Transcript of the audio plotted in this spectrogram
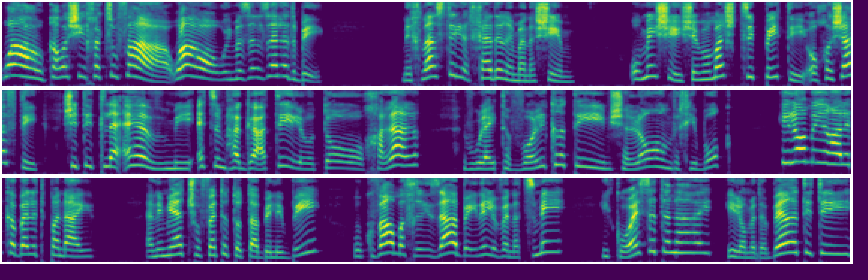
וואו, כמה שהיא חצופה, וואו, היא מזלזלת בי. נכנסתי לחדר עם אנשים, ומישהי שממש ציפיתי או חשבתי שתתלהב מעצם הגעתי לאותו חלל, ואולי תבוא לקראתי עם שלום וחיבוק, היא לא מהירה לקבל את פניי. אני מיד שופטת אותה בליבי, וכבר מכריזה ביני לבין עצמי, היא כועסת עליי, היא לא מדברת איתי.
